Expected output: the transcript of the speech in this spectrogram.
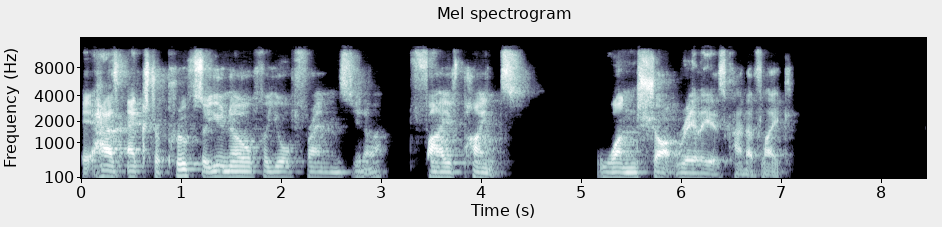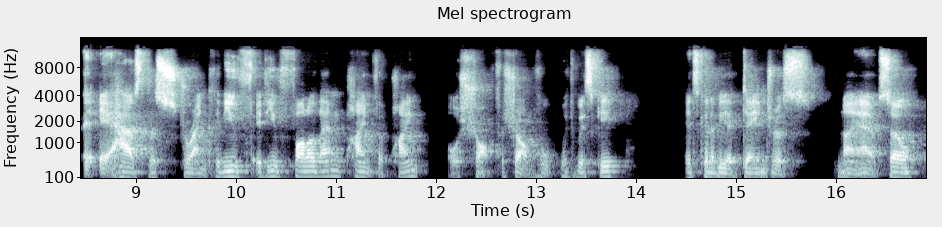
it has extra proof, so you know for your friends, you know, five pints, one shot really is kind of like it, it has the strength. If you if you follow them pint for pint or shot for shot with whiskey, it's going to be a dangerous night out. So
